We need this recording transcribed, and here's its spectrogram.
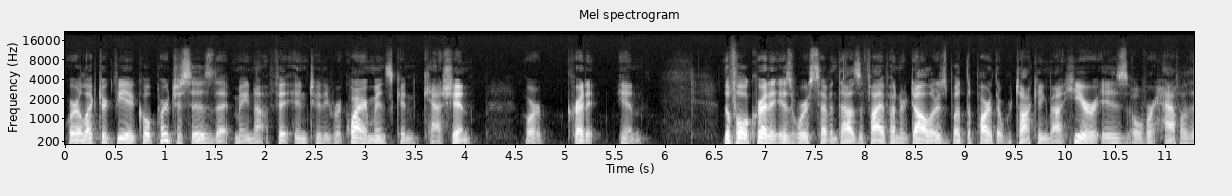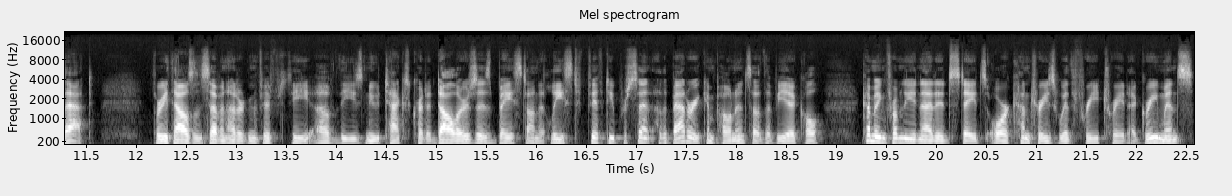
where electric vehicle purchases that may not fit into the requirements can cash in or credit in. The full credit is worth $7,500, but the part that we're talking about here is over half of that. 3,750 of these new tax credit dollars is based on at least 50% of the battery components of the vehicle coming from the United States or countries with free trade agreements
